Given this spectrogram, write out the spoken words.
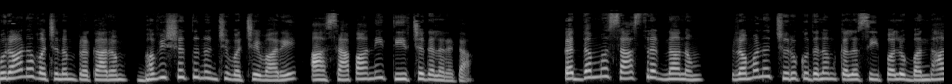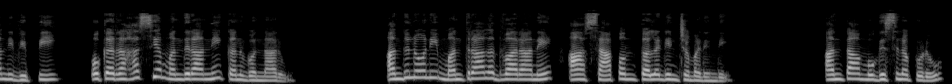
పురాణ వచనం ప్రకారం భవిష్యత్తు నుంచి వచ్చేవారే ఆ శాపాన్ని తీర్చగలరట. పెద్దమ్మ శాస్త్రజ్ఞానం రమణ చురుకుదనం కలసి పలు బంధాన్ని విప్పి ఒక రహస్య మందిరాన్ని కనుగొన్నారు. అందులోని మంత్రాల ద్వారానే ఆ శాపం తొలగించబడింది. అంతా ముగిసినప్పుడు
